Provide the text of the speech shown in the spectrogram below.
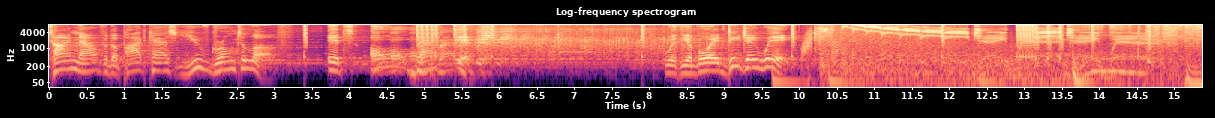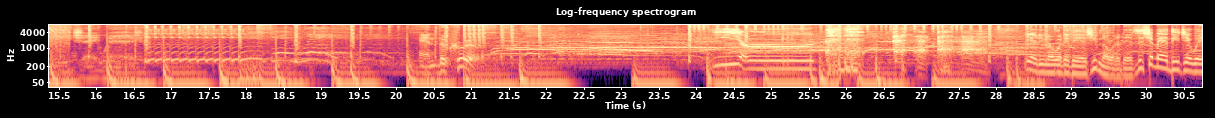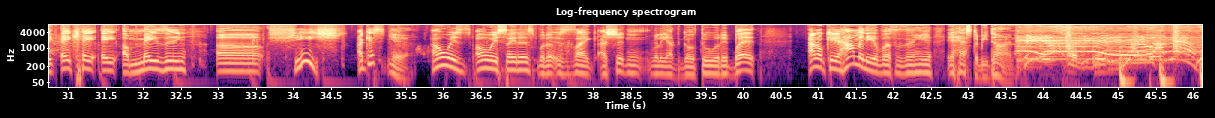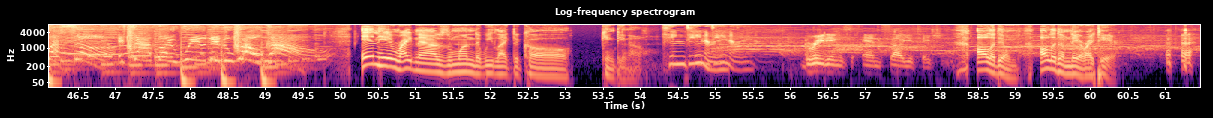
Time now for the podcast you've grown to love. It's All That Ish. With your boy DJ Wig. DJ Wig, J Wig, DJ Wig. and the crew. Already know what it is. You know what it is. It's your man DJ Wig, aka Amazing. Uh, sheesh. I guess yeah. I always always say this, but it's like I shouldn't really have to go through with it. But I don't care how many of us is in here. It has to be done. What about now? What's up? It's time for the real nigga roll call. In here right now is the one that we like to call King Deno. King Deno. Greetings and salutations. All of them, all of them there, right there.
